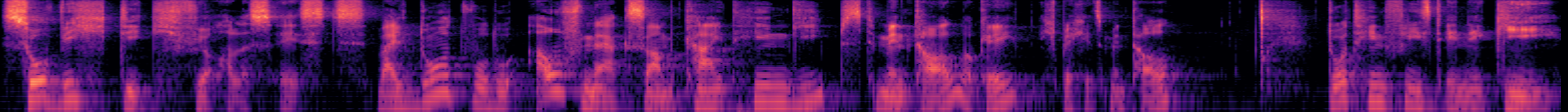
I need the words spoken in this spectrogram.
so wichtig für alles ist. Weil dort, wo du Aufmerksamkeit hingibst, mental, okay, ich spreche jetzt mental, dorthin fließt Energie.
